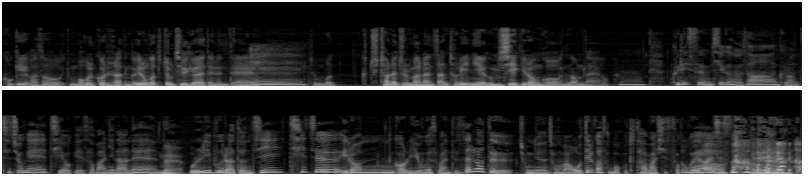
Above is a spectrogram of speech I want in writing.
거기에 가서 좀 먹을거리라든가 이런 것도 좀 즐겨야 되는데 예. 좀뭐 추천해 줄 만한 산토리니의 음식 이런 거는 없나요? 음, 그리스 음식은 우선 그런 지중해 지역에서 많이 나는 네. 올리브라든지 치즈 이런 걸 이용해서 만든 샐러드 종류는 정말 어딜 가서 먹어도 다 맛있었고요. 너무 맛있어. 네.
